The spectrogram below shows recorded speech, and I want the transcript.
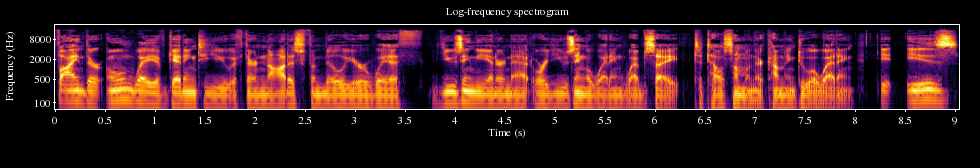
find their own way of getting to you if they're not as familiar with using the internet or using a wedding website to tell someone they're coming to a wedding. It is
